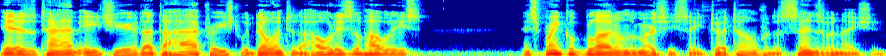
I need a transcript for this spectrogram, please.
It is a time each year that the high priest would go into the holies of holies and sprinkled blood on the mercy seat to atone for the sins of a nation.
